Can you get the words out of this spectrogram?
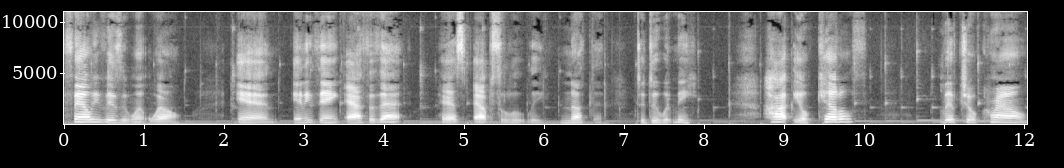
Family visit went well. And anything after that has absolutely nothing to do with me. Hot your kettles, lift your crown,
